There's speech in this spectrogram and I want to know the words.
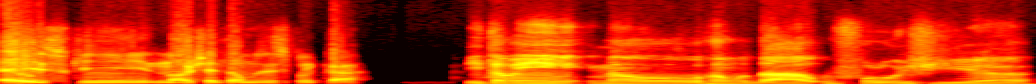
É isso que nós tentamos explicar. E também no ramo da ufologia,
